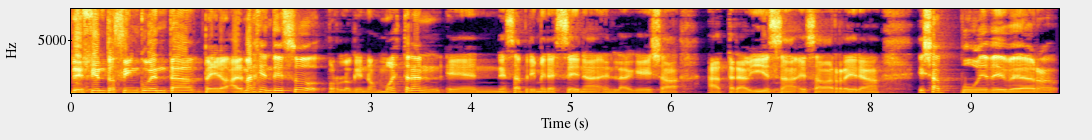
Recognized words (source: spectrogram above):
de 150, pero al margen de eso, por lo que nos muestran en esa primera escena en la que ella atraviesa esa barrera, ella puede ver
